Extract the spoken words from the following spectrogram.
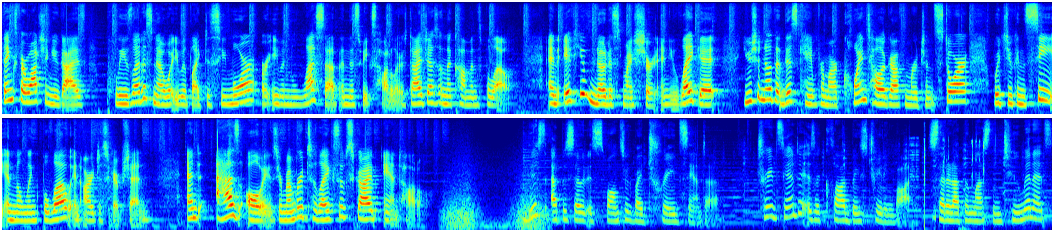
Thanks for watching, you guys. Please let us know what you would like to see more or even less of in this week's HODLers Digest in the comments below. And if you've noticed my shirt and you like it, you should know that this came from our Cointelegraph merchant store, which you can see in the link below in our description. And as always, remember to like, subscribe, and hodl. This episode is sponsored by Trade Santa. Trade Santa is a cloud-based trading bot. Set it up in less than two minutes,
